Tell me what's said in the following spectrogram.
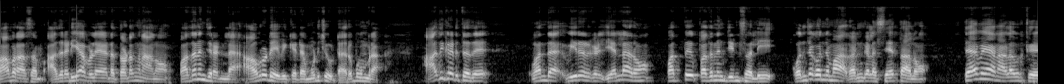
பாபராசம் அதிரடியாக விளையாட தொடங்கினாலும் பதினஞ்சு ரனில் அவருடைய விக்கெட்டை முடிச்சு விட்டார் பும்ரா. அதுக்கடுத்தது வந்த வீரர்கள் எல்லாரும் பத்து பதினஞ்சுன்னு சொல்லி கொஞ்சம் கொஞ்சமாக ரன்களை சேர்த்தாலும் தேவையான அளவுக்கு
